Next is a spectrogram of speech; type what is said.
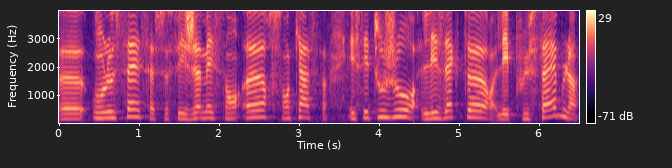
on le sait, ça se fait jamais sans heurts s'en casse. Et c'est toujours les acteurs les plus faibles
